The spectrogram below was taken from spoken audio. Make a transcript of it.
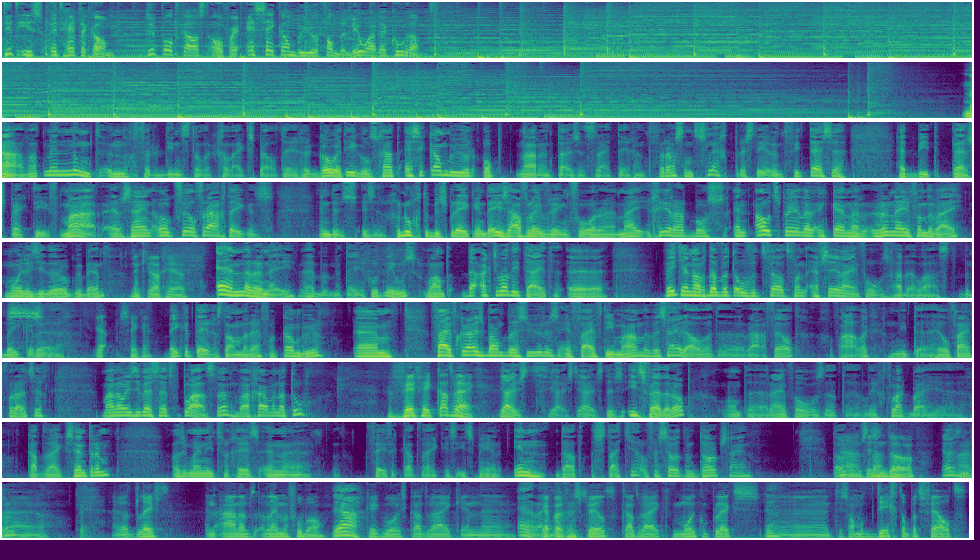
Dit is Het Hertenkamp, de podcast over SC Cambuur van de Leeuwarder Courant. Na wat men noemt een verdienstelijk gelijkspel tegen Go Ahead Eagles gaat SC Cambuur op naar een thuiswedstrijd tegen het verrassend slecht presterend Vitesse. Het biedt perspectief, maar er zijn ook veel vraagtekens. En dus is er genoeg te bespreken in deze aflevering voor eh, mij, Gerard Bos en oudspeler en kenner René van der Wij. Mooi dat je er ook weer bent. Dankjewel Gerard. En René, we hebben meteen goed nieuws, want de actualiteit... eh, Weet jij nog dat we het over het veld van FC Rijnvogels hadden laatst? De beker, eh, Ja, zeker. bekertegenstander hè, van Cambuur. Ehm, vijf kruisbandblessures in 15 maanden. We zeiden al, wat een raar veld. Gevaarlijk. Niet eh, heel fijn vooruitzicht. Maar nou is die wedstrijd verplaatst. Hè? Waar gaan we naartoe? VV Katwijk. Juist, juist, juist. Dus iets verderop. Want eh Rijnvogels dat, ligt vlakbij Katwijk Centrum. Als ik mij niet vergis. En VV Katwijk is iets meer in dat stadje. Of zou het een dorp zijn? Dorp Ja, het is een dorp. Ja, het is een dorp. eh, ja. En dat leeft en ademt alleen maar voetbal. ja, Kickboys, Katwijk. En, eh, ik heb er gespeeld, Katwijk. Mooi complex. Ja. Eh, het is allemaal dicht op het veld.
